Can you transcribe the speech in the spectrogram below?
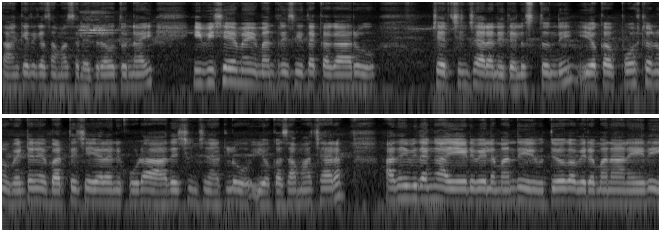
సాంకేతిక సమస్యలు ఎదురవుతున్నాయి. ఈ విషయమై మంత్రి సీతక్క గారు చర్చించారని తెలుస్తుంది. ఈ యొక్క పోస్టులను వెంటనే భర్తీ చేయాలని కూడా ఆదేశించినట్లు ఈ యొక్క సమాచారం. అదేవిధంగా ఏడు వేల మంది ఉద్యోగ విరమణ అనేది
